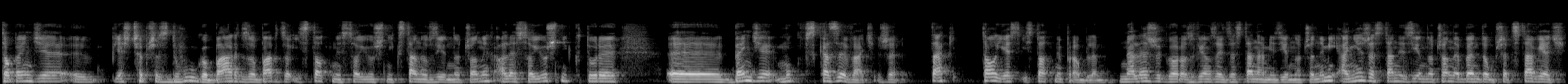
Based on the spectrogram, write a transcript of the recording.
To będzie y, jeszcze przez długo bardzo, bardzo istotny sojusznik Stanów Zjednoczonych, ale sojusznik, który y, będzie mógł wskazywać, że tak, to jest istotny problem. Należy go rozwiązać ze Stanami Zjednoczonymi, a nie, że Stany Zjednoczone będą przedstawiać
